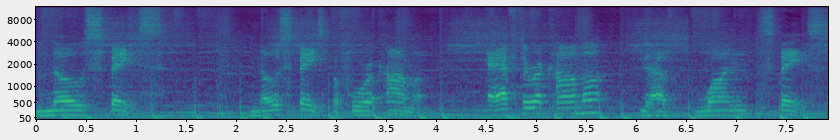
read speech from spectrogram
no space. No space before a comma. After a comma, you have one space.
